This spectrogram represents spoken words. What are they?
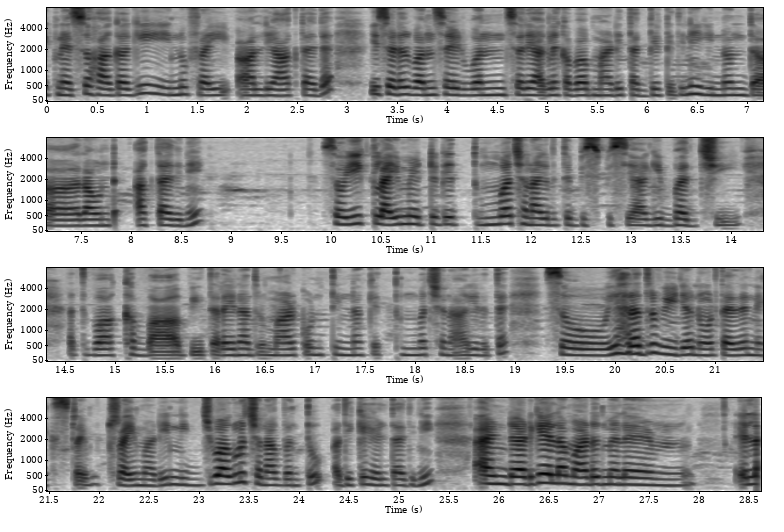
ತಿಕ್ನೆಸ್ಸು ಹಾಗಾಗಿ ಇನ್ನೂ ಫ್ರೈ ಅಲ್ಲಿ ಆಗ್ತಾಯಿದೆ ಈ ಸೈಡಲ್ಲಿ ಒಂದು ಸೈಡ್ ಒಂದು ಸರಿ ಆಗಲೇ ಕಬಾಬ್ ಮಾಡಿ ತೆಗ್ದಿಟ್ಟಿದ್ದೀನಿ. ಈಗ ಇನ್ನೊಂದು ರೌಂಡ್ ಹಾಕ್ತಾಯಿದ್ದೀನಿ ಸೊ ಈ ಕ್ಲೈಮೇಟಿಗೆ ತುಂಬ ಚೆನ್ನಾಗಿರುತ್ತೆ. ಬಿಸಿ ಬಿಸಿಯಾಗಿ ಬಜ್ಜಿ ಅಥವಾ ಕಬಾಬ್ ಈ ಥರ ಏನಾದರೂ ಮಾಡ್ಕೊಂಡು ತಿನ್ನೋಕ್ಕೆ ತುಂಬ ಚೆನ್ನಾಗಿರುತ್ತೆ. ಸೊ ಯಾರಾದರೂ ವೀಡಿಯೋ ನೋಡ್ತಾ ಇದ್ದರೆ ನೆಕ್ಸ್ಟ್ ಟೈಮ್ ಟ್ರೈ ಮಾಡಿ. ನಿಜವಾಗ್ಲೂ ಚೆನ್ನಾಗಿ ಬಂತು. ಅದಕ್ಕೆ ಹೇಳ್ತಾ ಇದ್ದೀನಿ. ಆ್ಯಂಡ್ ಅಡುಗೆ ಎಲ್ಲ ಮಾಡಿದ್ಮೇಲೆ ಎಲ್ಲ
